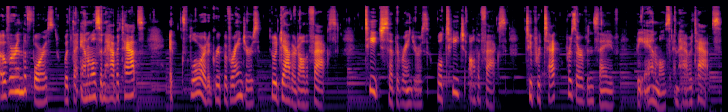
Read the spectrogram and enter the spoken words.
Over in the forest, with the animals and habitats, explored a group of rangers who had gathered all the facts. Teach, said the rangers, will teach all the facts to protect, preserve, and save the animals and habitats.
